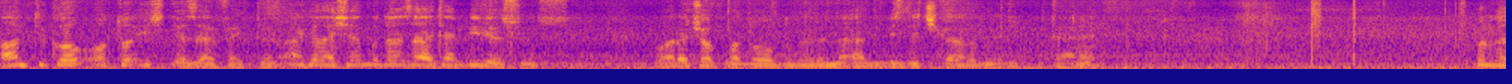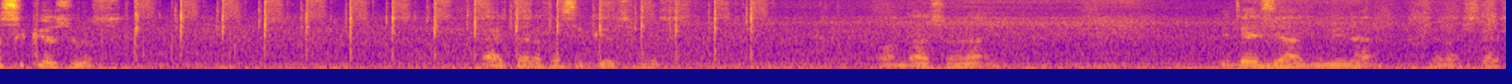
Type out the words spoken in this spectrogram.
Antikov Oto İç Dezenfektanı. Arkadaşlar bu da zaten biliyorsunuz. Bu ara çok moda oldu bu ürünler. Hadi biz de çıkaralım dedik bir tane. Bunu da sıkıyorsunuz. Her tarafa sıkıyorsunuz. Ondan sonra bir bez yardımıyla arkadaşlar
